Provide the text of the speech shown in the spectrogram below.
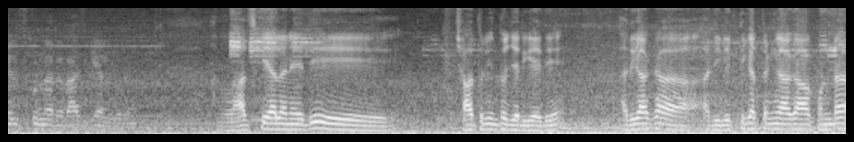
తెలుసుకున్నారు రాజకీయాల గురించి? రాజకీయాలు అనేది చాతుర్యంతో జరిగేది. అదిగాక అది వ్యక్తిగతంగా కాకుండా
